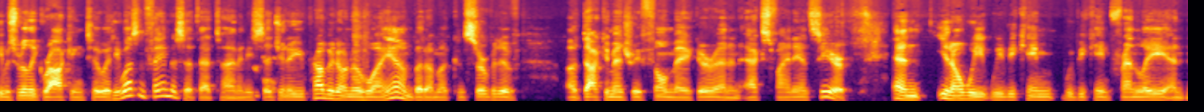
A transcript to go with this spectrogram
he was really grokking to it. He wasn't famous at that time, and he said, "You know, you probably don't know who I am, but I'm a conservative." a documentary filmmaker and an ex financier and you know we we became we became friendly and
